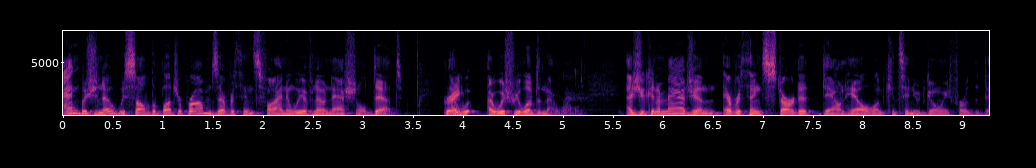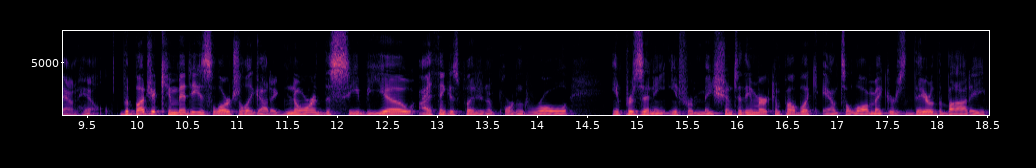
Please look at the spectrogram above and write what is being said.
And as you know, we solved the budget problems, everything's fine, and we have no national debt. Great. I, w- I wish we lived in that world. As you can imagine, everything started downhill and continued going further downhill. The budget committees largely got ignored. The CBO, I think, has played an important role in presenting information to the American public and to lawmakers. They're the body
